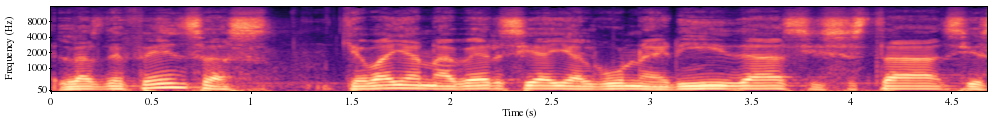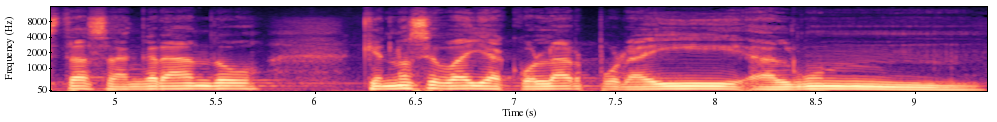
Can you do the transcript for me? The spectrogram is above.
las defensas, que vayan a ver si hay alguna herida, si se está, si está sangrando, que no se vaya a colar por ahí algún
